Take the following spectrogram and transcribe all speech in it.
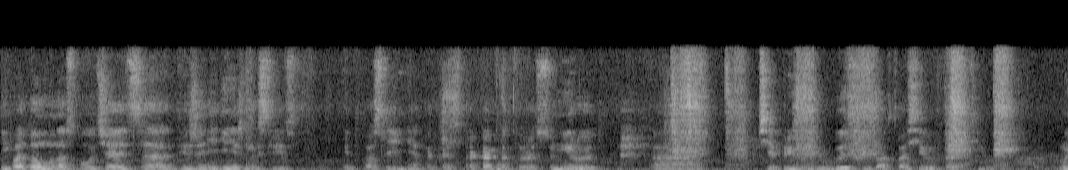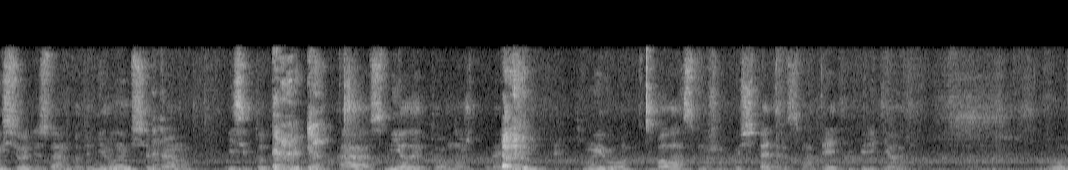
И потом у нас получается движение денежных средств. Это последняя такая строка, которая суммирует а, все прибыли и убытки от пассивов и активов. Мы сегодня с вами потренируемся прямо. Если кто-то будет а, смелый, то может подойти. Мы его баланс можем посчитать, рассмотреть и переделать. Вот.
